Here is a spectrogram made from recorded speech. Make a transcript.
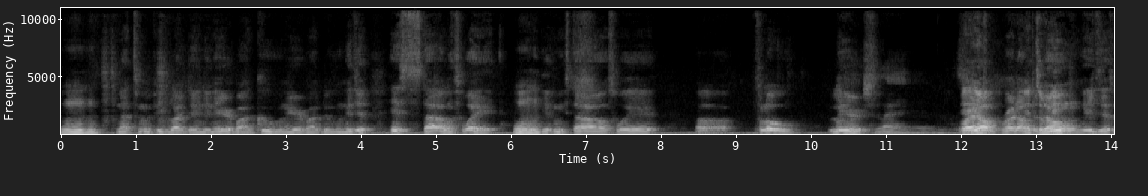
Mm-hmm. Not too many people like that, and then everybody cool and everybody do, and it just his style and swag. Mm-hmm. It gives me style, swag, uh, flow, lyrics. Slide. Right And off, right off and the to me- dome, he just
